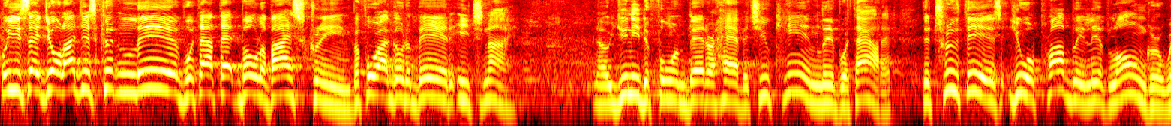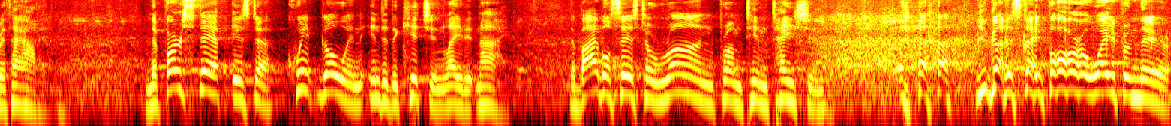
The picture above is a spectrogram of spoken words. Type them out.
Well, you say, Joel, I just couldn't live without that bowl of ice cream before I go to bed each night. No, you need to form better habits. You can live without it. The truth is, you will probably live longer without it. And the first step is to quit going into the kitchen late at night. The Bible says to run from temptation. You've got to stay far away from there.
